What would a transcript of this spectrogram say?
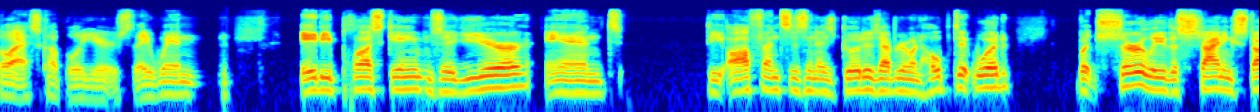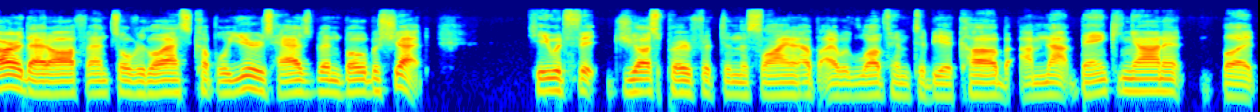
the last couple of years. They win 80 plus games a year and the offense isn't as good as everyone hoped it would. But surely the shining star of that offense over the last couple years has been Bo Bichette. He would fit just perfect in this lineup. I would love him to be a Cub. I'm not banking on it, but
